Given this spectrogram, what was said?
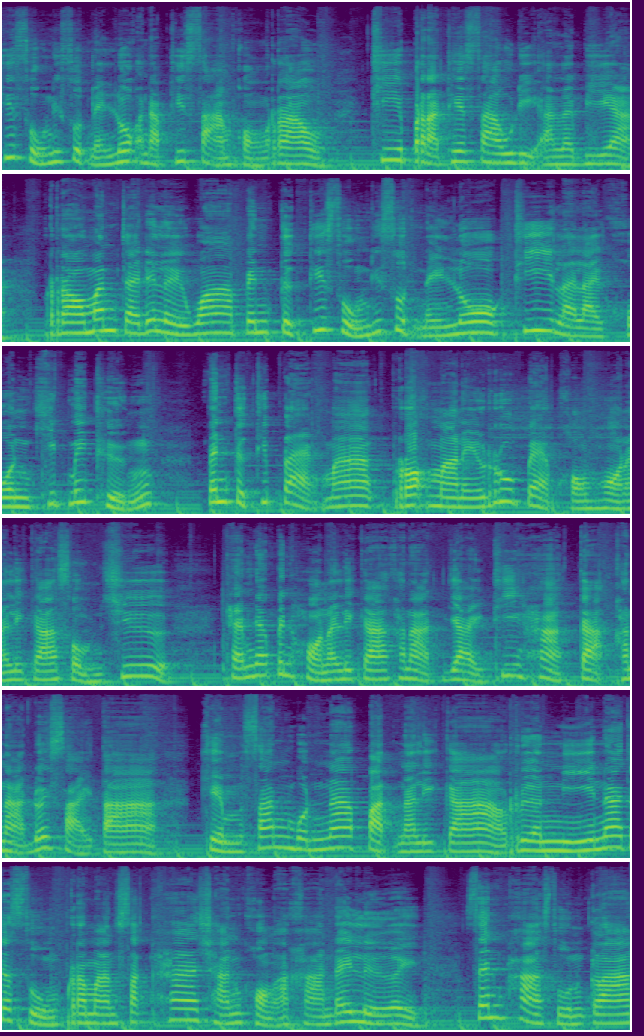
ที่สูงที่สุดในโลกอันดับที่ 3 ของเรา ที่ประเทศซาอุดิอาระเบีย เรามั่นใจได้เลยว่าเป็นตึกที่สูงที่สุดในโลกที่หลายๆ คนคิดไม่ถึง เป็นตึกที่แปลกมาก เพราะมาในรูปแบบของหอนาฬิกาสมชื่อ แถมยังเป็นหอนาฬิกาขนาดใหญ่ที่หากกะขนาดด้วยสายตา เข็มสั้นบนหน้าปัดนาฬิกา เรือนนี้น่าจะสูงประมาณสัก 5 ชั้นของอาคารได้เลย เส้นผ่าศูนย์กลาง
